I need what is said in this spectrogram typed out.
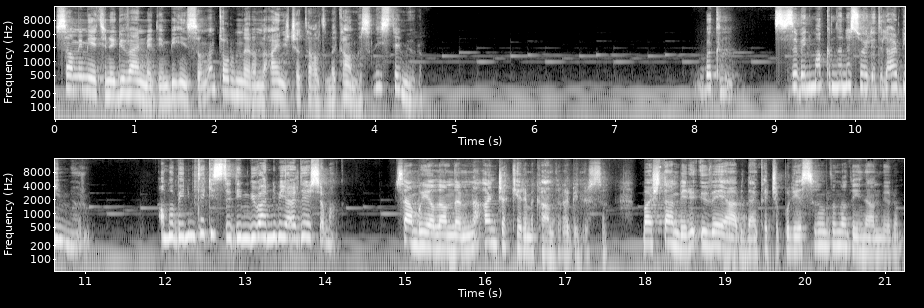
Samimiyetine güvenmediğim bir insanın torunlarımla aynı çatı altında kalmasını istemiyorum. Bakın, size benim hakkımda ne söylediler bilmiyorum. Ama benim tek istediğim güvenli bir yerde yaşamak. Sen bu yalanlarına ancak Kerim'i kandırabilirsin. Baştan beri üvey abiden kaçıp buraya sığındığına da inanmıyorum.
